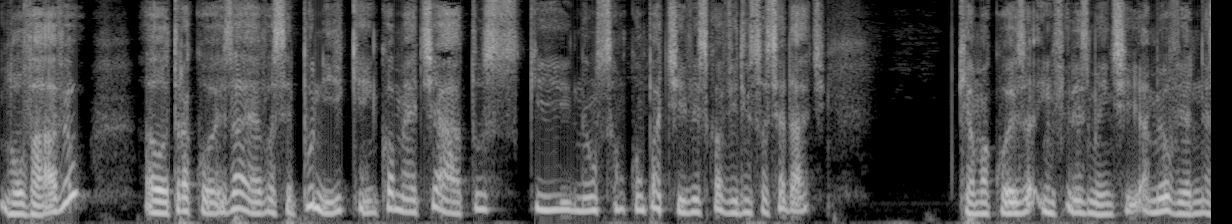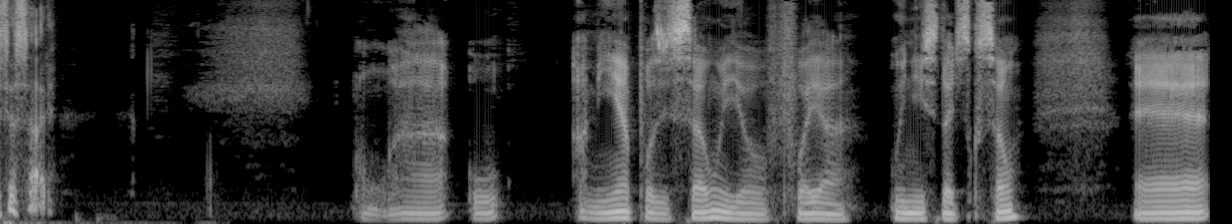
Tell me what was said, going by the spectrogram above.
louvável, a outra coisa é você punir quem comete atos que não são compatíveis com a vida em sociedade, que é uma coisa, infelizmente, a meu ver, necessária. Bom, a, o, a minha posição, e eu, foi a, o início da discussão, é,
